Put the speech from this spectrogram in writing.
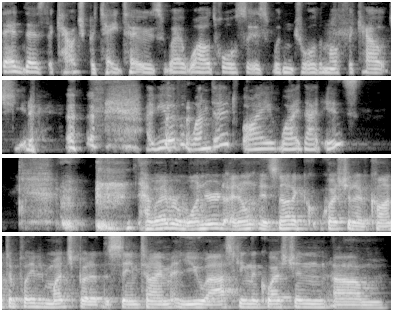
then there's the couch potatoes where wild horses wouldn't draw them off the couch. You know, have you ever wondered why why that is? have I ever wondered? I don't. It's not a question I've contemplated much, but at the same time, you asking the question. Um,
